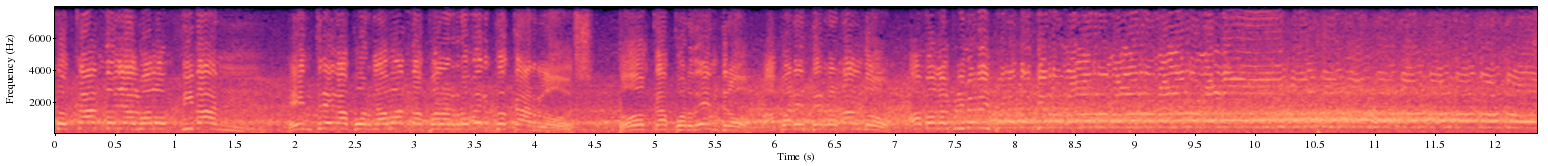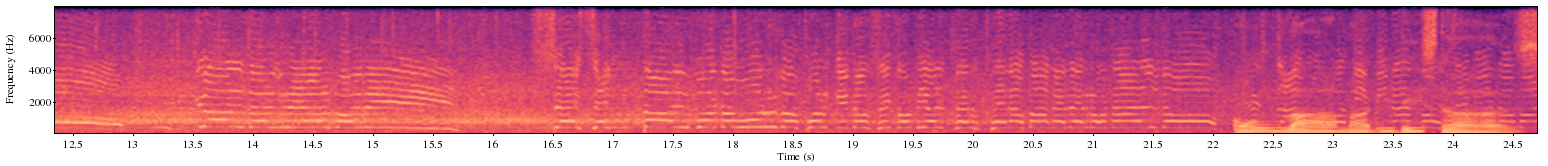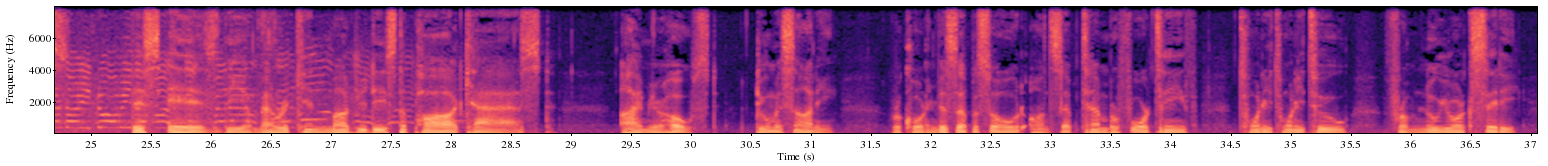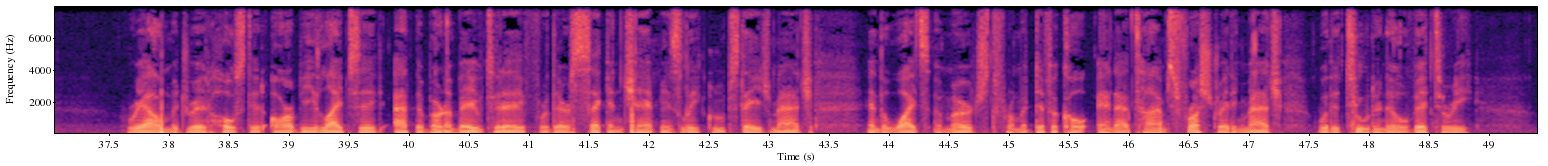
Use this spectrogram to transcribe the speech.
tocando ya el balón Zidane. Entrega por la banda para Roberto Carlos. Toca por dentro. Aparece Ronaldo. Amaga el primer disparo. Atención, Ronaldo. Hola Madridistas! This is the American Madridista Podcast. I'm your host, Dumisani, recording this episode on September 14th, 2022, from New York City. Real Madrid hosted RB Leipzig at the Bernabeu today for their second Champions League group stage match, and the Whites emerged from a difficult and at times frustrating match with a 2 0 victory.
